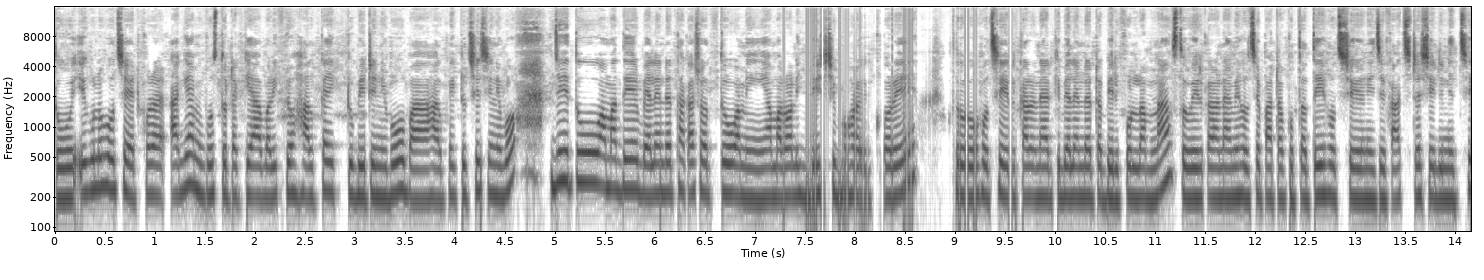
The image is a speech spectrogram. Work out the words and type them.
তো এগুলো হচ্ছে অ্যাড করার আগে আমি গোস্তটাকে আবার একটু হালকা একটু বেটে নিব বা হালকা একটু ছেঁচে নিব। যেহেতু আমাদের ব্যালেন্ডার থাকা সত্ত্বেও আমি, আমার অনেক বেশি ভয় করে। তো হচ্ছে এর কারণে আর কি ব্যালেন্ডারটা বের করলাম না। তো এর কারণে আমি হচ্ছে পাটা পোতাতেই হচ্ছে নিজের কাজটা সেরে নিচ্ছি।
